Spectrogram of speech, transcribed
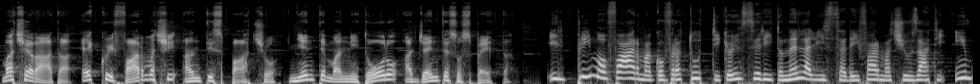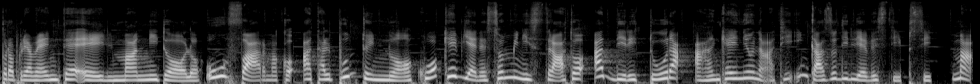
Macerata, ecco i farmaci antispaccio. Niente mannitolo, agente sospetta. Il primo farmaco fra tutti che ho inserito nella lista dei farmaci usati impropriamente è il mannitolo, un farmaco a tal punto innocuo che viene somministrato addirittura anche ai neonati in caso di lieve stipsi ma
